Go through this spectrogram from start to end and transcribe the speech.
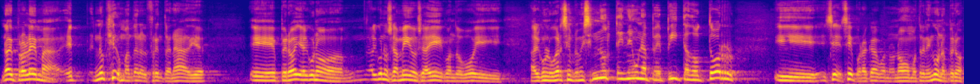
No hay problema. Eh, no quiero mandar al frente a nadie, eh, pero hay algunos, amigos ahí cuando voy a algún lugar siempre me dicen, no tenés una pepita, doctor. Y sí, sí por acá, bueno, no traer ninguna, pero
